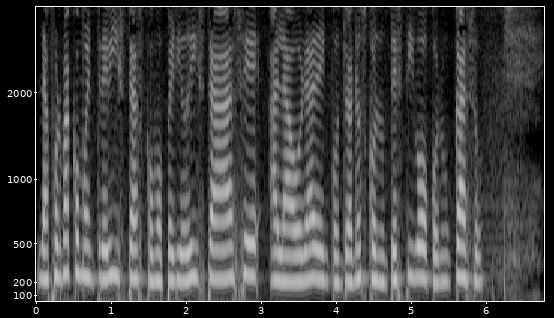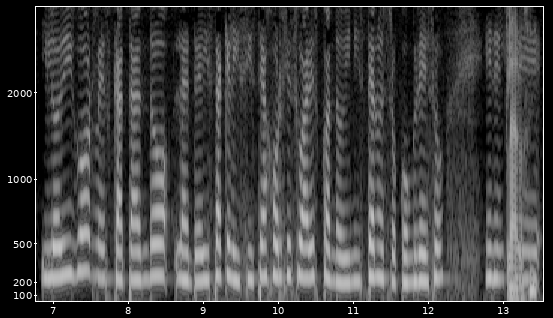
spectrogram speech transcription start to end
la forma como entrevistas, como periodista hace a la hora de encontrarnos con un testigo o con un caso y lo digo rescatando la entrevista que le hiciste a Jorge Suárez cuando viniste a nuestro congreso, en el que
